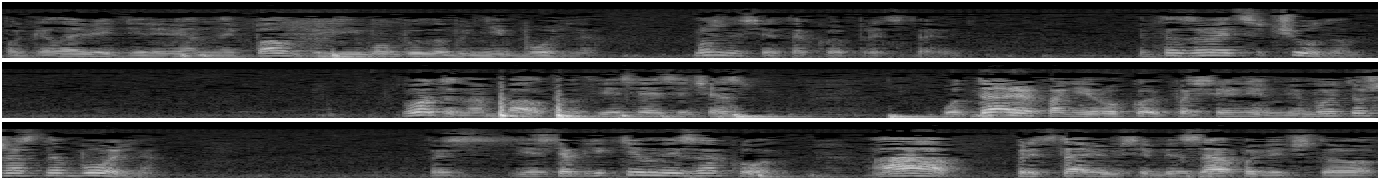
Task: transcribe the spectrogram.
по голове деревянной палкой, и ему было бы не больно. Можно себе такое представить? Это называется чудом. Вот она палка. Вот если я сейчас ударю по ней рукой посильнее, мне будет ужасно больно. То есть есть объективный закон. А представим себе заповедь, что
